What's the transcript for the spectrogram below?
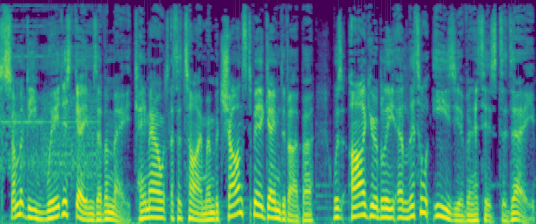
Some of the weirdest games ever made came out at a time when the chance to be a game developer was arguably a little easier than it is today.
